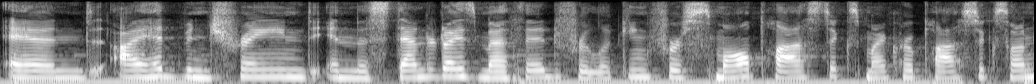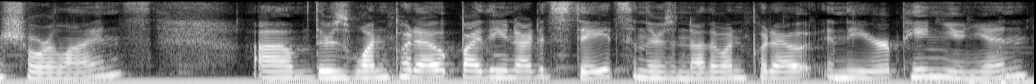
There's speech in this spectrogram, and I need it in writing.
And I had been trained in the standardized method for looking for small plastics, microplastics on shorelines. Um, there's one put out by the United States and there's another one put out in the European Union.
